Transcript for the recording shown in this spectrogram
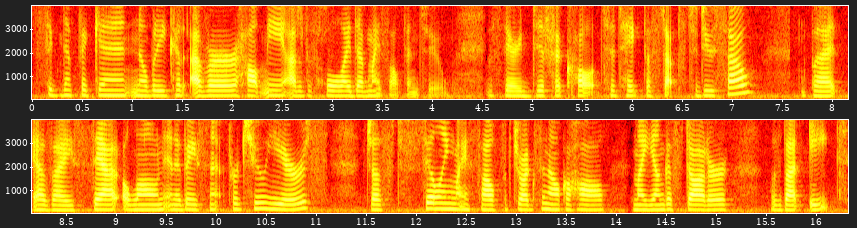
significant. Nobody could ever help me out of this hole I dug myself into. It was very difficult to take the steps to do so. But as I sat alone in a basement for two years, just filling myself with drugs and alcohol, my youngest daughter was about eight,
